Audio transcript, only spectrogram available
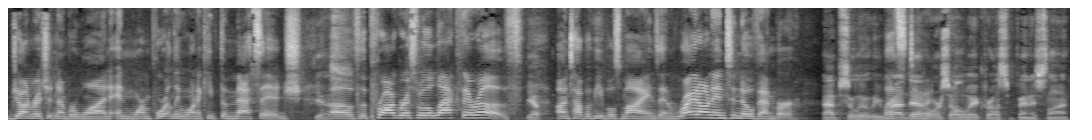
John Rich at number one, and more importantly, we want to keep the message Yes. of the progress or the lack thereof Yep. on top of people's minds. And right on into November. Absolutely, Let's ride that horse all the way across the finish line.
